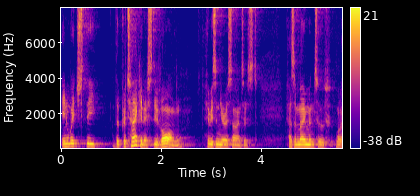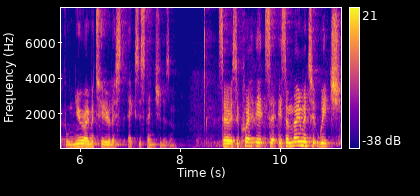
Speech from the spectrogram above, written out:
in which the, the protagonist, Yvonne, who is a neuroscientist, has a moment of what I call neuromaterialist existentialism. So it's a, it's a, it's a moment at which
